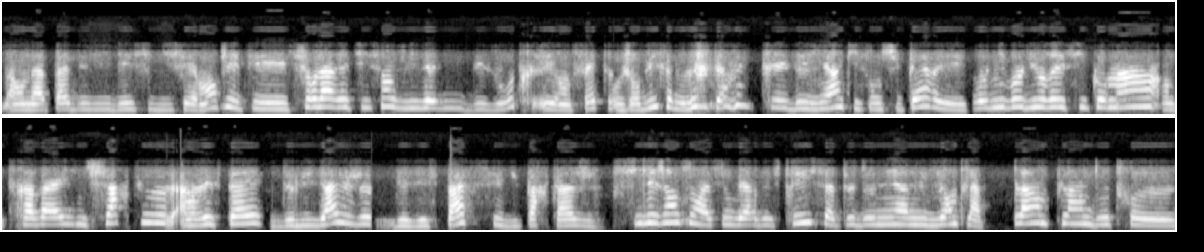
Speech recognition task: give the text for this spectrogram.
bah, on n'a pas des idées si différentes. J'étais sur la réticence vis-à-vis des autres et en fait, aujourd'hui, ça nous a permis de créer des liens qui sont super. Et au niveau du récit commun, on travaille une charte, un respect de l'usage des espaces et du partage si les gens sont assez ouverts d'esprit, ça peut donner un exemple à plein plein d'autres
